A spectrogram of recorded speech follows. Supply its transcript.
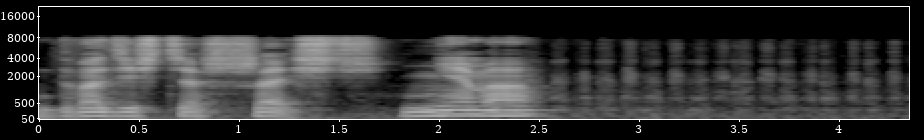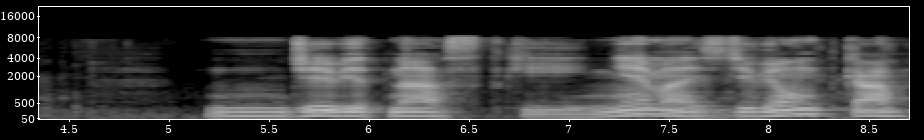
26, nie ma. Dziewiętnastki nie ma, jest dziewiątka.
